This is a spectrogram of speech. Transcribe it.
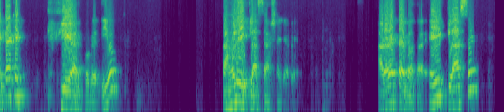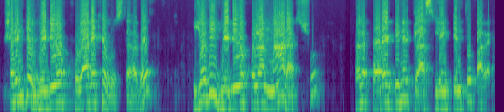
এটাকে ক্লিয়ার করে দিও, তাহলে এই ক্লাসে আসা যাবে। আর একটা কথা, এই ক্লাসে সেদিনকে ভিডিও খোলা রেখে বুঝতে হবে, যদি ভিডিও খোলা না রাখছো, তাহলে পরের দিনের ক্লাস লিংক কিন্তু পাবে না।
